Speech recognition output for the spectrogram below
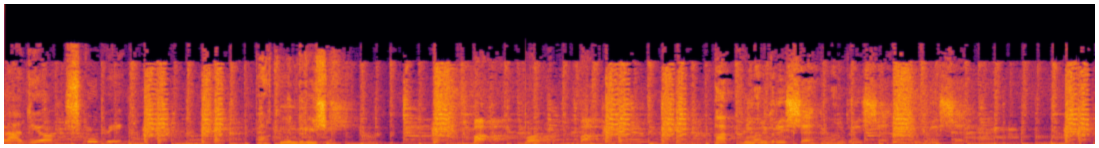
Radio Shkupi. Pak më ndryshe. Pak, pak, pak. Pak më ndryshe, më ndryshe, më ndryshe.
